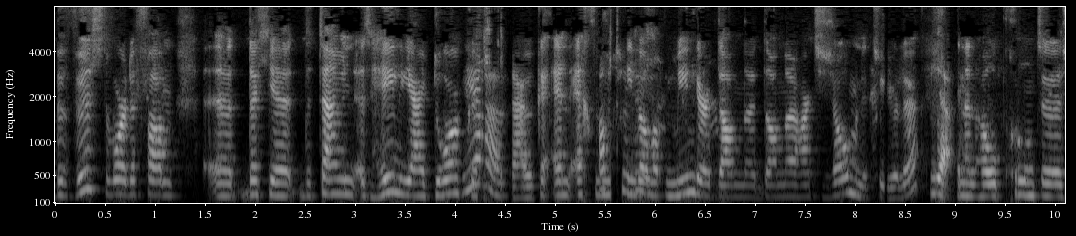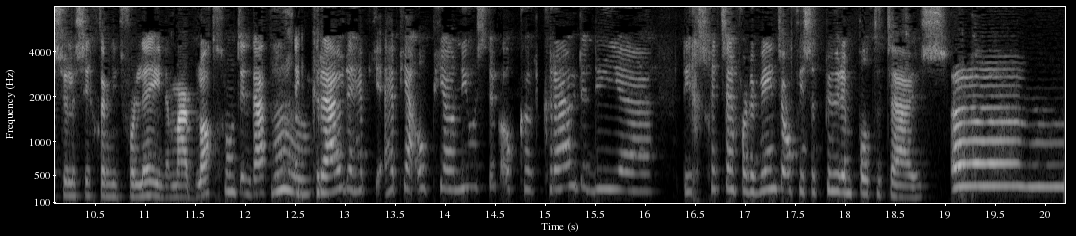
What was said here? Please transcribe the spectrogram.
bewust worden van uh, dat je de tuin het hele jaar door kunt ja. gebruiken. En echt Absoluut. misschien wel wat minder dan, uh, dan uh, hartje zomer natuurlijk. Ja. En een hoop groenten zullen zich daar niet voor lenen. Maar bladgroenten inderdaad. Mm. En kruiden, heb, je, heb jij op jouw nieuwe stuk ook kruiden die, die geschikt zijn voor de winter? Of is het puur in potten thuis? Um,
